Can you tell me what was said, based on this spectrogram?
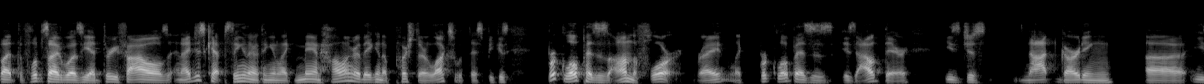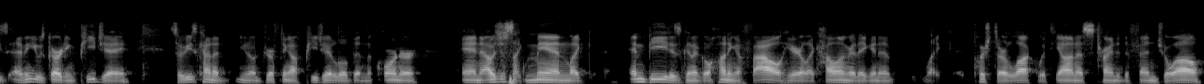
But the flip side was he had three fouls, and I just kept sitting there thinking, like, man, how long are they going to push their lucks with this? Because Brook Lopez is on the floor, right? Like Brook Lopez is is out there. He's just not guarding. Uh, he's I think he was guarding PJ, so he's kind of you know drifting off PJ a little bit in the corner. And I was just like, man, like Embiid is going to go hunting a foul here. Like, how long are they going to like push their luck with Giannis trying to defend Joel?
